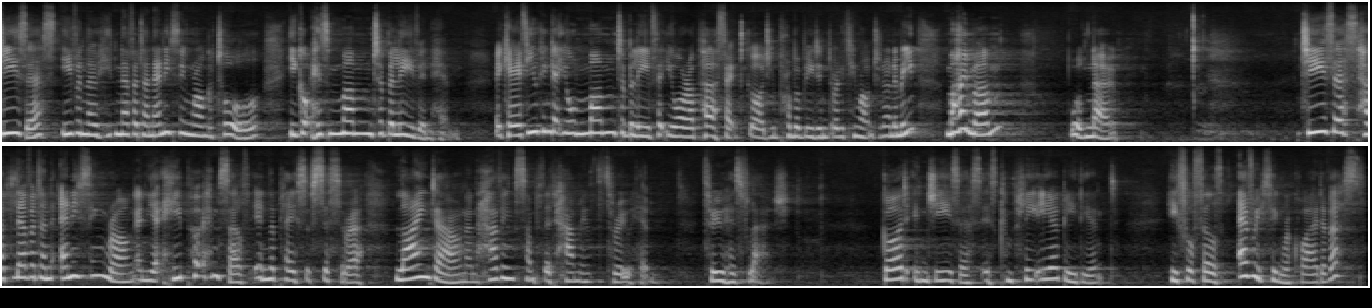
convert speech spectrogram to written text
Jesus, even though he'd never done anything wrong at all, he got his mum to believe in him. Okay, if you can get your mum to believe that you are a perfect God, you probably didn't do anything wrong. Do you know what I mean? My mum will know. Jesus had never done anything wrong, and yet he put himself in the place of Sisera, lying down and having something hammered through him, through his flesh. God in Jesus is completely obedient. He fulfills everything required of us,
